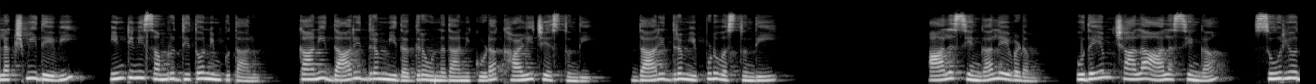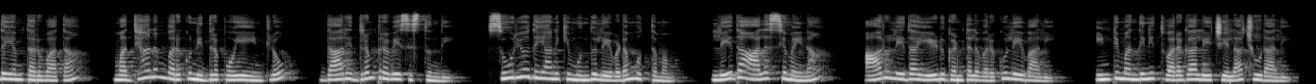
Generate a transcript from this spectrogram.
లక్ష్మీదేవి ఇంటిని సమృద్ధితో నింపుతారు. కాని దారిద్రం మీ దగ్గర ఉన్నదాన్ని కూడా ఖాళీ చేస్తుంది. దారిద్రం ఎప్పుడు వస్తుంది? ఆలస్యంగా లేవడం. ఉదయం చాలా ఆలస్యంగా సూర్యోదయం తరువాత మధ్యాహ్నం వరకు నిద్రపోయే ఇంట్లో దారిద్రం ప్రవేశిస్తుంది. సూర్యోదయానికి ముందు లేవడం ఉత్తమం. లేదా ఆలస్యమైనా ఆరు లేదా ఏడు గంటల వరకు లేవాలి. ఇంటి మందిని త్వరగా లేచేలా చూడాలి.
